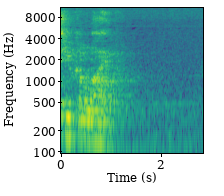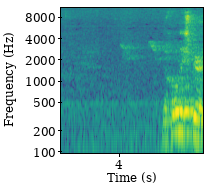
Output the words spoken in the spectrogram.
makes you come alive. The Holy Spirit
